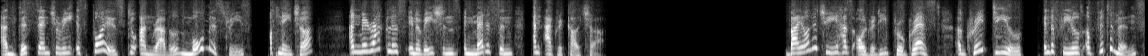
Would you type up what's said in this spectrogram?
and this century is poised to unravel more mysteries of nature and miraculous innovations in medicine and agriculture. Biology has already progressed a great deal in the field of vitamins,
